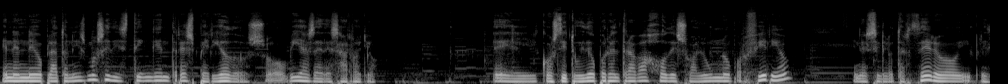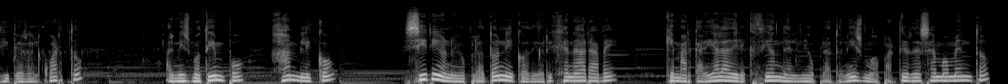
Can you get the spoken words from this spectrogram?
en el neoplatonismo se distinguen tres periodos o vías de desarrollo. El constituido por el trabajo de su alumno Porfirio, en el siglo III y principios del IV, al mismo tiempo jámblico, sirio neoplatónico de origen árabe, que marcaría la dirección del neoplatonismo a partir de ese momento,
